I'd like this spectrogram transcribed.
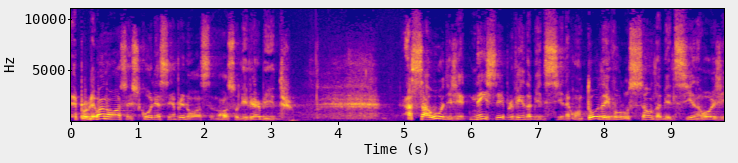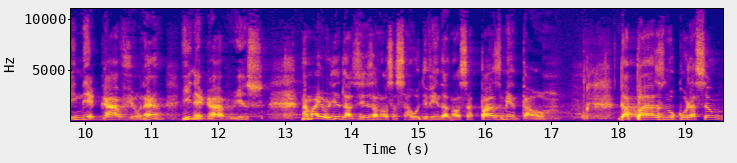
É problema nosso, a escolha é sempre nossa, nosso livre-arbítrio. A saúde, gente, nem sempre vem da medicina, com toda a evolução da medicina hoje, inegável, né? Inegável isso. Na maioria das vezes a nossa saúde vem da nossa paz mental, da paz no coração,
